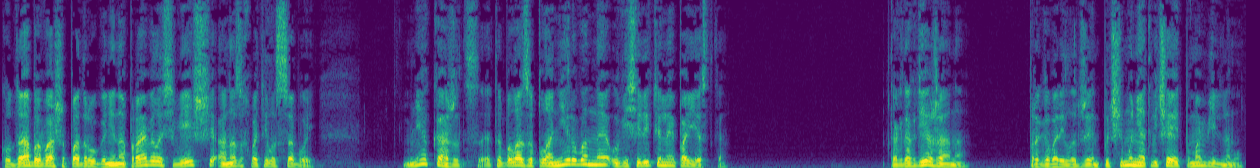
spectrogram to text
Куда бы ваша подруга ни направилась, вещи она захватила с собой. Мне кажется, это была запланированная увеселительная поездка. Тогда где же она? — проговорила Джейн. — Почему не отвечает по мобильному?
